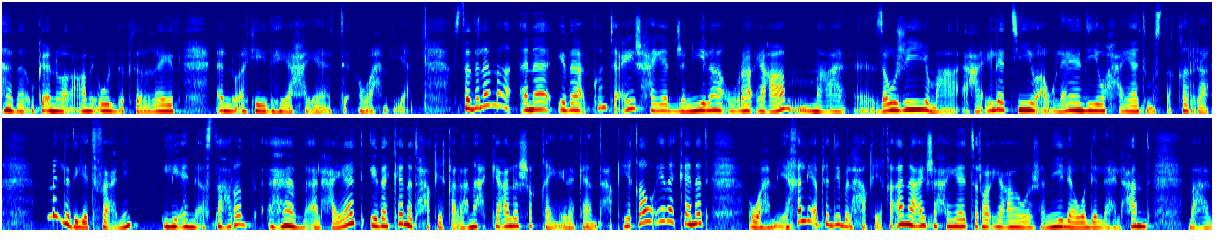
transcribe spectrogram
هذا وكأنه عم يقول دكتور غيث أنه أكيد هي حياة وهمية. أستاذ لما أنا إذا كنت أعيش حياة جميلة ورائعة مع زوجي ومع عائلتي وأولادي وحياة مستقرة ما الذي يدفعني لأني أستعرض هذا الحياة إذا كانت حقيقة؟ رح نحكي على شقين إذا كانت حقيقة وإذا كانت وهمية. خلي أبتدي بالحقيقة. أنا عايشة حياة رائعة وجميلة ولله الحمد مع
